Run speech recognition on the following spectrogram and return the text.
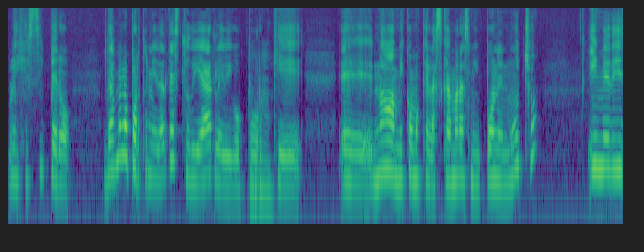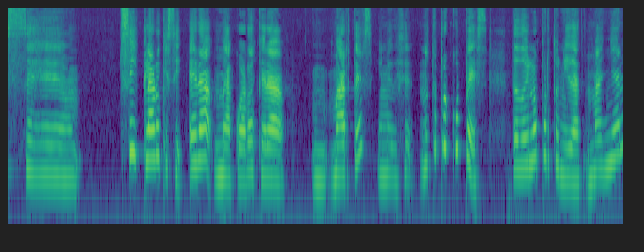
Le dije sí, pero dame la oportunidad de estudiar, le digo, porque eh, no, a mí como que las cámaras me imponen mucho. Y me dice, sí, claro que sí. Era, me acuerdo que era martes, y me dice, no te preocupes, te doy la oportunidad. Mañana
